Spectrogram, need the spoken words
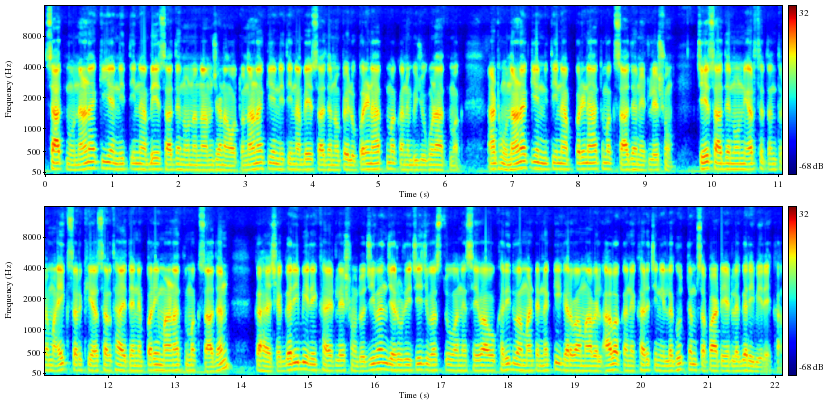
સાતમું, નાણાકીય નીતિના બે સાધનોના નામ જણાવો. તો નાણાકીય નીતિના બે સાધનો, પહેલું પરિણાત્મક અને બીજું ગુણાત્મક. આઠમું, નાણાકીય નીતિના પરિણાત્મક સાધન એટલે શું? જે સાધનોની અર્થતંત્રમાં એક સરખી અસર થાય તેને પરિમાણાત્મક સાધન કહે છે. ગરીબી રેખા એટલે શું? તો જીવન જરૂરી ચીજ વસ્તુઓ અને સેવાઓ ખરીદવા માટે નક્કી કરવામાં આવેલ આવક અને ખર્ચની લઘુત્તમ સપાટી એટલે ગરીબી રેખા.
